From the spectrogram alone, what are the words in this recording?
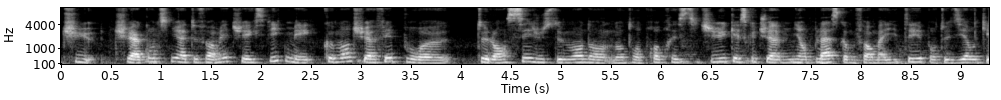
tu, tu as continué à te former, tu expliques, mais comment tu as fait pour te lancer justement dans, ton propre institut? Qu'est-ce que tu as mis en place comme formalité pour te dire, ok,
